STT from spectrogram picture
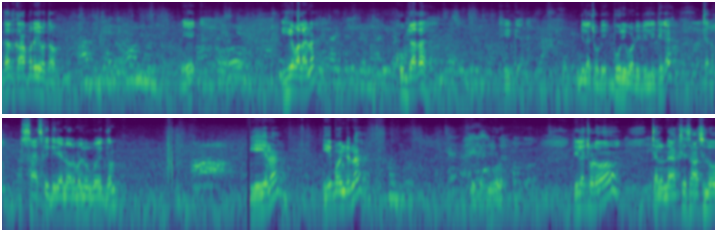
दर्द कहाँ पर है ये बताओ? ये ये वाला है ना? खूब ज़्यादा ठीक है। ढीला छोड़िए, पूरी बॉडी ढीली ठीक है? चलो, सांस की क्रिया नॉर्मल लोग एकदम। ये है ना? ये पॉइंट है ना? ठीक है छोड़ो। ढीला छोड़ो। चलो नाक से सांस लो।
